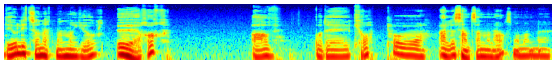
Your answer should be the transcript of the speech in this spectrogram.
Det er jo litt sånn at man må gjøre ører av både kropp og alle sansene man har. Så må man eh,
